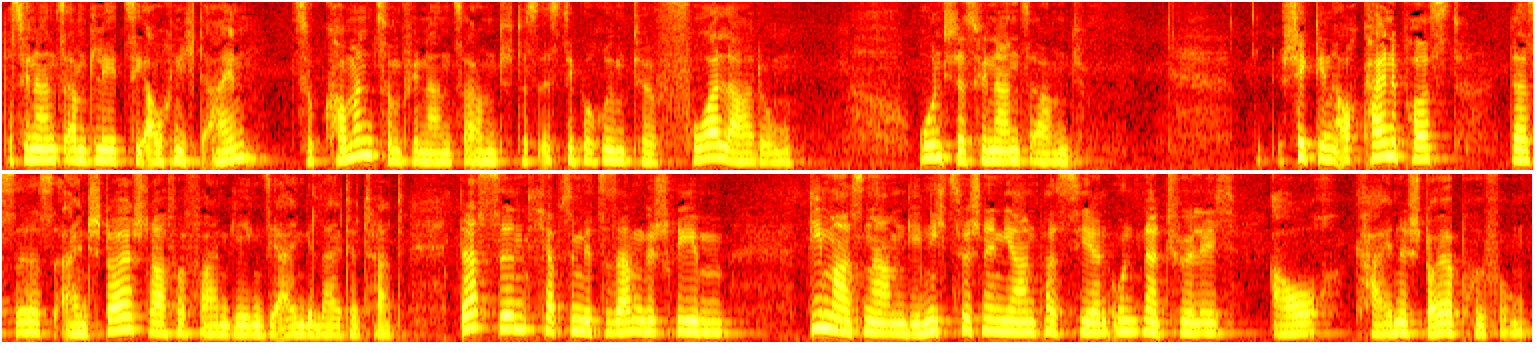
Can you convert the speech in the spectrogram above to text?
Das Finanzamt lädt sie auch nicht ein, zu kommen zum Finanzamt. Das ist die berühmte Vorladung. Und das Finanzamt schickt Ihnen auch keine Post, dass es ein Steuerstrafverfahren gegen Sie eingeleitet hat. Das sind, ich habe sie mir zusammengeschrieben, die Maßnahmen, die nicht zwischen den Jahren passieren und natürlich auch keine Steuerprüfung.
